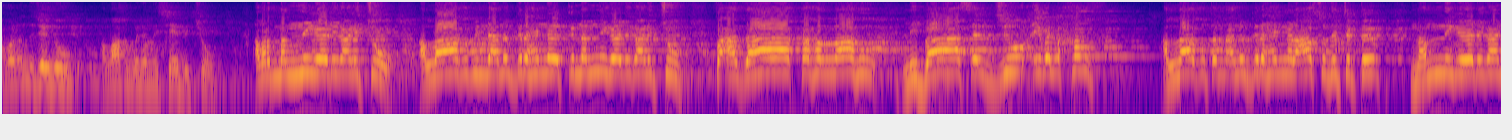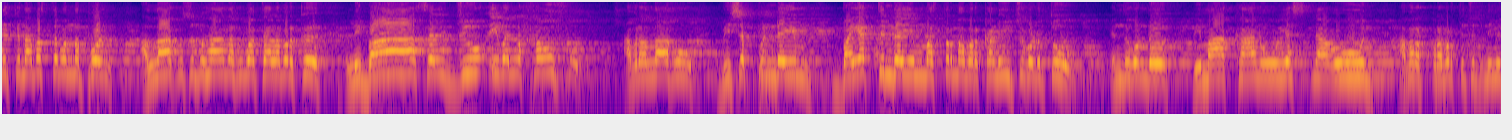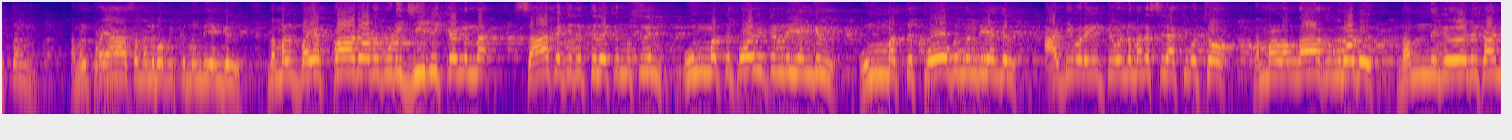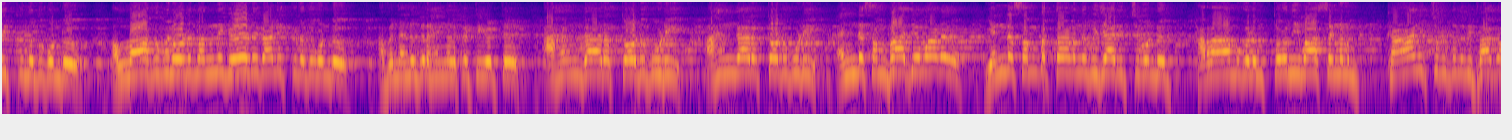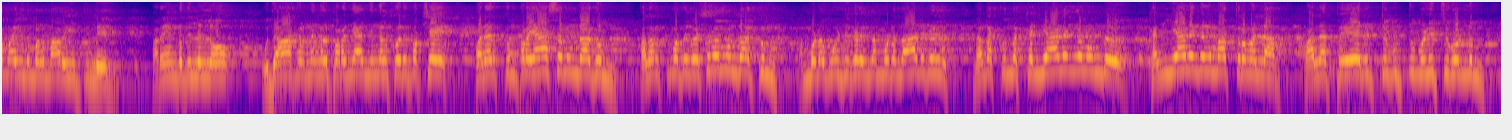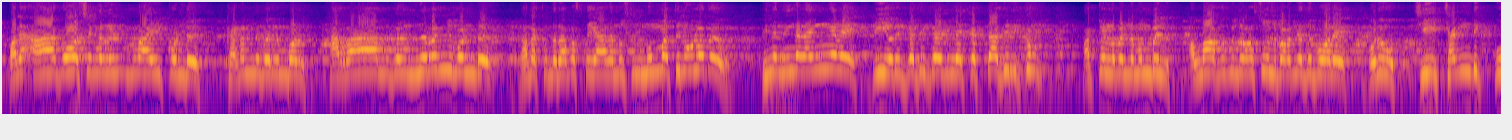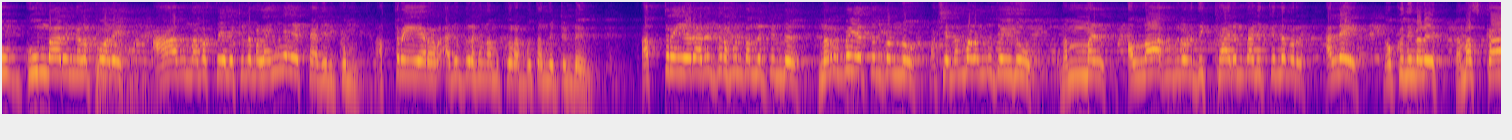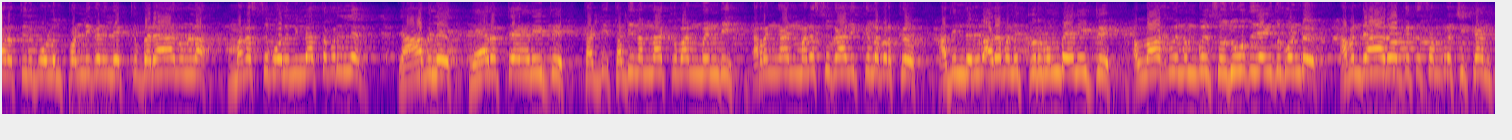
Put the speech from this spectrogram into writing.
അവർ എന്ത് ചെയ്തു? അള്ളാഹുവിനെ നിഷേധിച്ചു. അവർ നന്ദി കേട് കാണിച്ചു. അള്ളാഹുവിന്റെ അനുഗ്രഹങ്ങൾക്ക് നന്ദി കേട് കാണിച്ചു. അള്ളാഹു തന്ന അനുഗ്രഹങ്ങൾ ആസ്വദിച്ചിട്ട് നന്ദി കേട് കാണിക്കുന്ന അവസ്ഥ വന്നപ്പോൾ അള്ളാഹു സുബ്ഹാനഹു വതആല അവർക്ക് അവർ അള്ളാഹു വിശപ്പിന്റെയും ഭയത്തിന്റെയും വസ്ത്രം അവർക്ക് അണിയിച്ചു കൊടുത്തു. എന്തുകൊണ്ട്? അവർ പ്രവർത്തിച്ചത് നിമിത്തം നമ്മൾ പ്രയാസം അനുഭവിക്കുന്നുണ്ട് എങ്കിൽ നമ്മൾ ഭയപ്പാടോടുകൂടി ജീവിക്കേണ്ടുന്ന സാഹചര്യത്തിലേക്ക് മുസ്ലിം ഉമ്മത്ത് പോയിട്ടുണ്ട് എങ്കിൽ ഉമ്മത്ത് പോകുന്നുണ്ട് എങ്കിൽ അടിവരയിട്ടുകൊണ്ട് മനസ്സിലാക്കി വെച്ചോ നമ്മൾ അള്ളാഹുവിനോട് നന്ദി കേട് കാണിക്കുന്നത് കൊണ്ട് അള്ളാഹുവിനോട് നന്ദി കേട് കാണിക്കുന്നത് കൊണ്ട് അവൻ അനുഗ്രഹങ്ങൾ കിട്ടിയിട്ട് അഹങ്കാരത്തോടുകൂടി അഹങ്കാരത്തോടുകൂടി എന്റെ സമ്പാദ്യമാണ് എന്റെ സമ്പത്താണെന്ന് വിചാരിച്ചുകൊണ്ട് ഹറാമുകളും തോന്നിവാസങ്ങളും കാണിച്ചു കൂട്ടുന്ന വിഭാഗമായി നമ്മൾ മാറിയിട്ടില്ലേ? പറയേണ്ടതില്ലല്ലോ. ഉദാഹരണങ്ങൾ പറഞ്ഞാൽ നിങ്ങൾക്കൊരു പക്ഷേ പലർക്കും പ്രയാസമുണ്ടാകും. പലർക്കും അത് വിഷമമുണ്ടാക്കും. നമ്മുടെ വീടുകളിൽ നമ്മുടെ നാടുകളിൽ നടക്കുന്ന കല്യാണങ്ങളുണ്ട്. കല്യാണങ്ങൾ മാത്രമല്ല പല പേരിട്ട് വിട്ടു വിളിച്ചുകൊണ്ടും പല ആഘോഷങ്ങളുമായി കൊണ്ട് കടന്നു വരുമ്പോൾ ഹറാമുകൾ നിറഞ്ഞുകൊണ്ട് നടക്കുന്നൊരവസ്ഥയാണ് മുസ്ലിം ഉമ്മത്തിനുള്ളത്. പിന്നെ നിങ്ങൾ എങ്ങനെ ഈ ഒരു ഗതികേടിലേക്ക് എത്താതിരിക്കും? മറ്റുള്ളവന്റെ മുമ്പിൽ അള്ളാഹുബിന്റെ റസൂൽ പറഞ്ഞതുപോലെ ഒരു ചീ ചണ്ടി കൂമ്പാരങ്ങളെ പോലെ ആവുന്ന അവസ്ഥയിലേക്ക് നമ്മൾ എങ്ങനെ എത്താതിരിക്കും? അത്രയേറെ അനുഗ്രഹം നമുക്ക് റബ്ബ് തന്നിട്ടുണ്ട്. അത്രയേറെ അനുഗ്രഹം തന്നിട്ടുണ്ട്. നിർഭയത്വം തന്നു. പക്ഷെ നമ്മൾ എന്ത് ചെയ്തു? നമ്മൾ അള്ളാഹുവിനോട് ധിക്കാരം കാണിക്കുന്നവർ. അല്ലേ? നോക്കൂ നിങ്ങൾ നമസ്കാരത്തിന് പോലും പള്ളികളിലേക്ക് വരാനുള്ള മനസ്സ് പോലും ഇല്ലാത്തവരില്ലേ? രാവിലെ നേരത്തെ എണീറ്റ് തടി തടി നന്നാക്കുവാൻ വേണ്ടി ഇറങ്ങാൻ മനസ്സു കാണിക്കുന്നവർക്ക് അതിന്റെ ഒരു അരമണിക്കൂർ മുമ്പ് എണീറ്റ് അള്ളാഹുവിന് മുമ്പിൽ സുജൂത് ചെയ്തുകൊണ്ട് അവന്റെ ആരോഗ്യത്തെ സംരക്ഷിക്കാൻ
